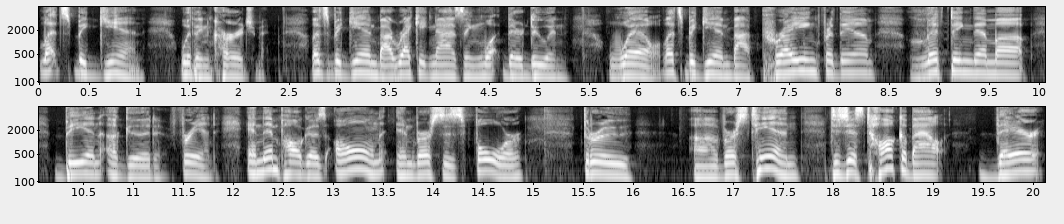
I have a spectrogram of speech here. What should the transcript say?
let's begin with encouragement. Let's begin by recognizing what they're doing well. Let's begin by praying for them, lifting them up, being a good friend. And then Paul goes on in verses 4 through uh, verse 10 to just talk about their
